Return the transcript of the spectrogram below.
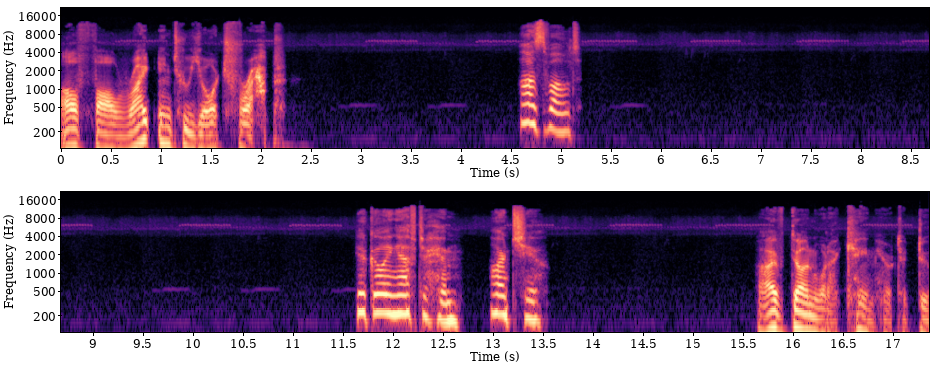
I'll fall right into your trap. Osvald. You're going after him, aren't you? I've done what I came here to do.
